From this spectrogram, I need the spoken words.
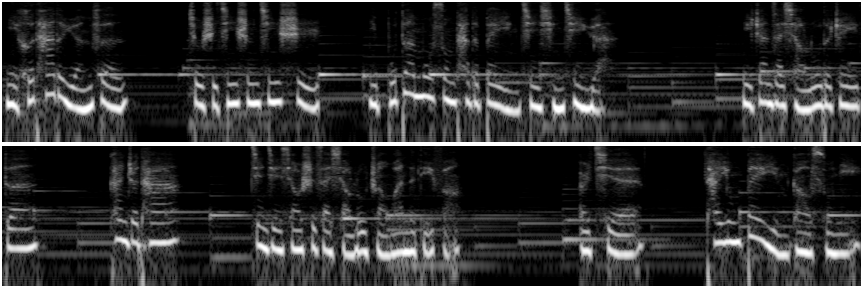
你和他的缘分，就是今生今世，你不断目送他的背影渐行渐远。你站在小路的这一端，看着他渐渐消失在小路转弯的地方，而且他用背影告诉你。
